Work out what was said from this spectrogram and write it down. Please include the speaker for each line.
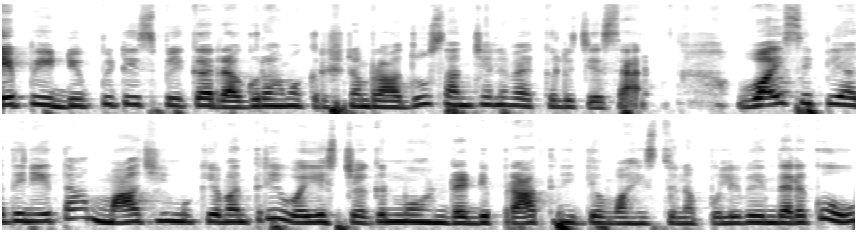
Speaker 1: AP deputy speaker Raghurama Krishnam Raju సంచలన వ్యాఖ్యలు చేశారు. వైసీపీ అధినేత మాజీ ముఖ్యమంత్రి వైఎస్ జగన్మోహన్ రెడ్డి ప్రాతినిధ్యం వహిస్తున్న పులివేందలకు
